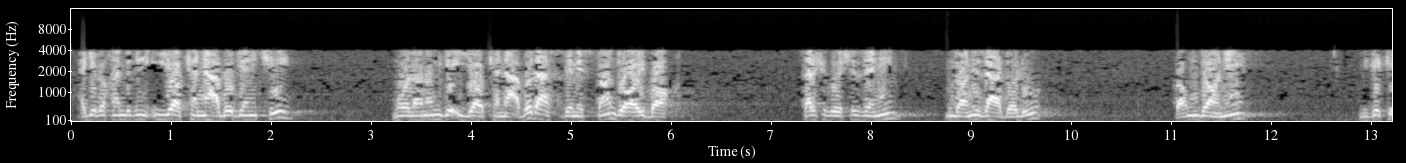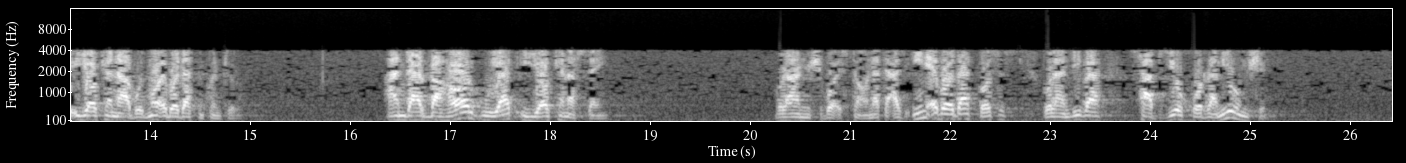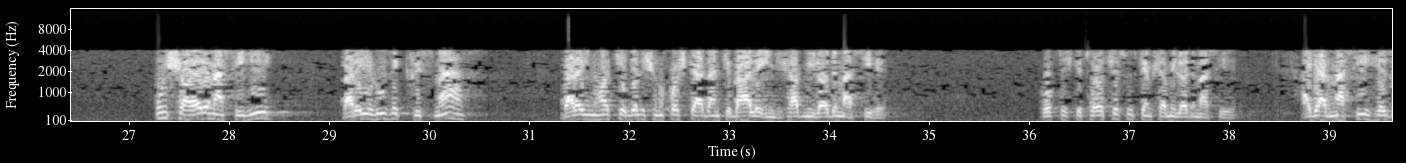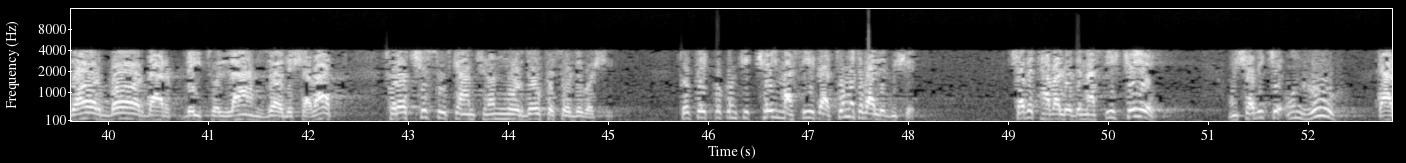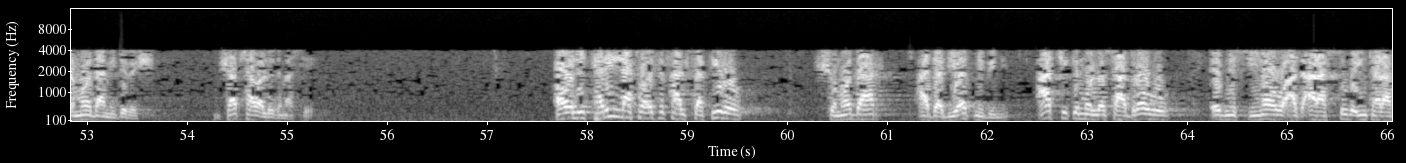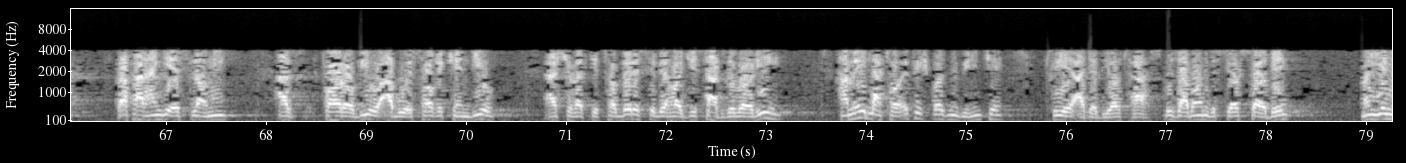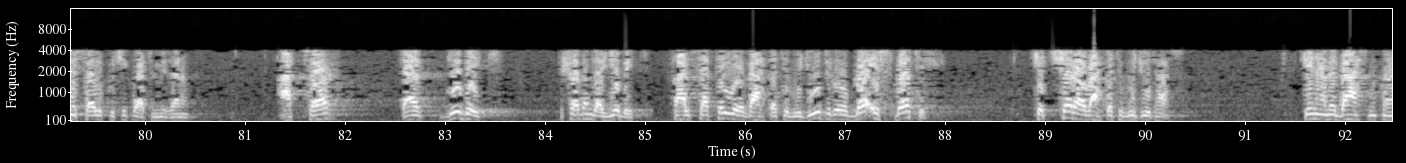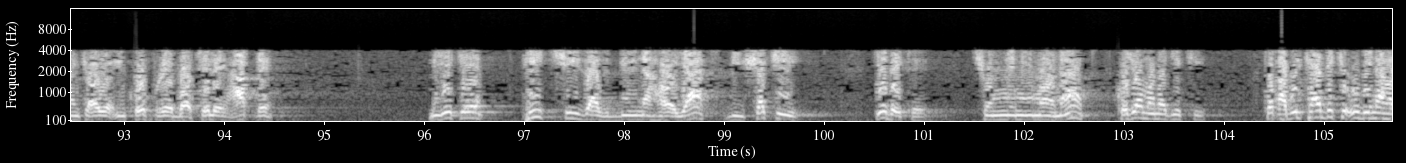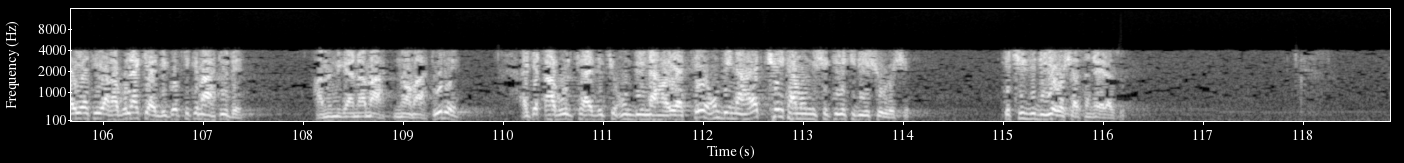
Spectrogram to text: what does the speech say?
اگه بخوایم بدونید ایاک نعبد یعنی چی؟ مولانا میگه ایاک نعبد از زمستان دعای باغ سرش گوشه زمین اون دانه زردالو و اون دانه میگه که ایاک نعبد ما عبادت می‌کنیم تو رو. اندر بهار گوید ایاک نستعین. بلند میشه با استعانت. از این عبادت باعث بلندی و سبزی و خرمی او میشه. اون شاعر مسیحی برای روز کریسمس برای اینها که دلشون خوش کردن که بله این شب میلاد مسیحه. گفتش که تو را چه سود که امشب میلاد مسیحه؟ اگر مسیح هزار بار در بیت اللحم زاده شود تو را چه سود که همچنان مرده و فسرده باشی؟ تو فکر بکن که کی مسیح در تو متولد میشه. شب تولد مسیح کیه؟ اون شبی که اون روح در ما دمیده بشه. اون شب تولد مسیح. عالی ترین لطائف فلسفی رو شما در ادبیات می‌بینید هرچی که ملا صدرا و ابن سینا و از ارسطو به این طرف و فرهنگ اسلامی از فارابی و ابو اسحاق کندی و شود که تا برسه به حاجی سبزواری همه لطائفش باز می‌بینیم که توی ادبیات هست. به زبان بسیار ساده. من یه مثال کوچیک براتون می‌زنم. عطار در دو بیت شاید در یه بیت فلسفه وحدت وجود رو با اثباتش که چرا وحدت وجود هست. که این همه بحث می‌کنن که آیا این کفر باطل حق میگه که هیچ چیز از بینهایت بیشکی. یه بیته چون نمیماند کجا ماند یکی؟ تو قبول کردی که او بینهایتی یا قبول نکردی؟ گفتی که محدوده. همه میگن نامحدوده. اگه قبول کردی که اون بینهایته اون بینهایت کی تموم میشه که یکی دیگه شروع بشه؟ که چیزی دیگه باشه اصلا غیر از اون.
